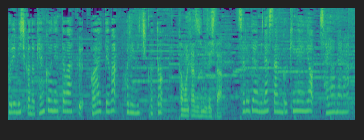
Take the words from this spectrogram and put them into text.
堀道子の健康ネットワークお相手は堀道子と玉井和文でした。それでは皆さんごきげんようさようなら。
